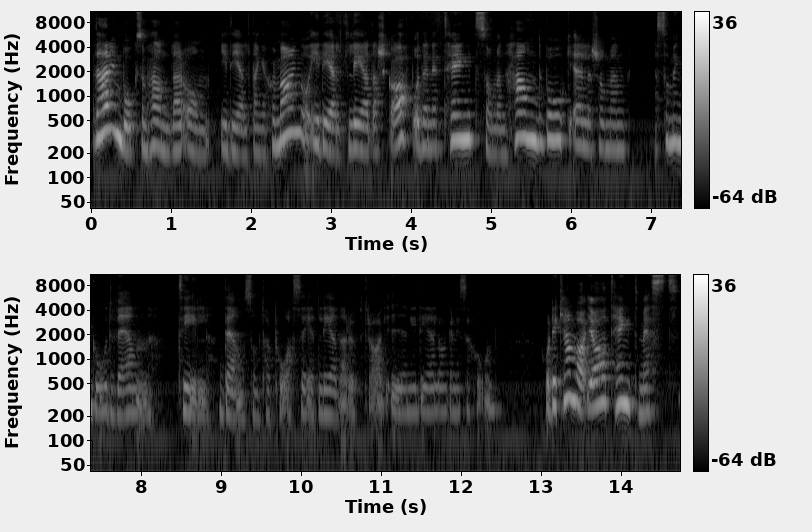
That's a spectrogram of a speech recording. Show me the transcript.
Det här är en bok som handlar om ideellt engagemang och ideellt ledarskap och den är tänkt som en handbok eller som en, som en god vän till den som tar på sig ett ledaruppdrag i en ideell organisation. Och det kan vara, jag har tänkt mest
